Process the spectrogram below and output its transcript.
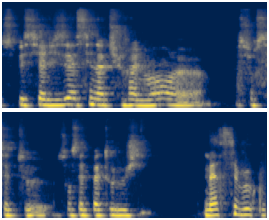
spécialisée assez naturellement sur, cette, sur cette pathologie. Merci beaucoup.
